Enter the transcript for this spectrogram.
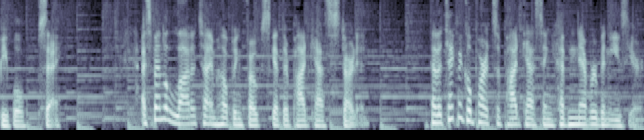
people say. I spend a lot of time helping folks get their podcasts started. Now, the technical parts of podcasting have never been easier.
